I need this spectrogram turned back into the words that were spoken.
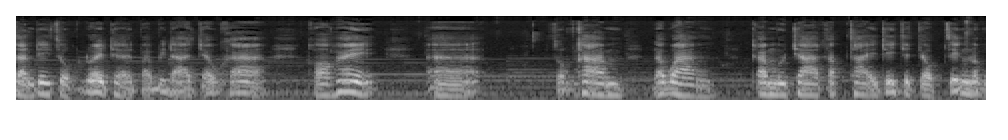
สันติสุขด้วยเถิดพระบิดาเจ้าข้าขอให้สงครามระหว่างกัมพูชากับไทยที่จะจบสิ้นลง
